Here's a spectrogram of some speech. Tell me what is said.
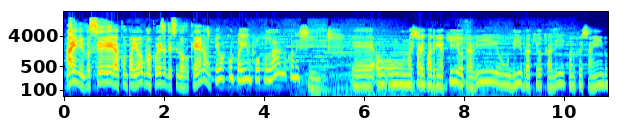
Aine, você acompanhou alguma coisa desse novo Canon? Eu acompanhei um pouco lá no comecinho. É, um- uma história em quadrinho aqui, outra ali, um livro aqui, outro ali, quando foi saindo.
